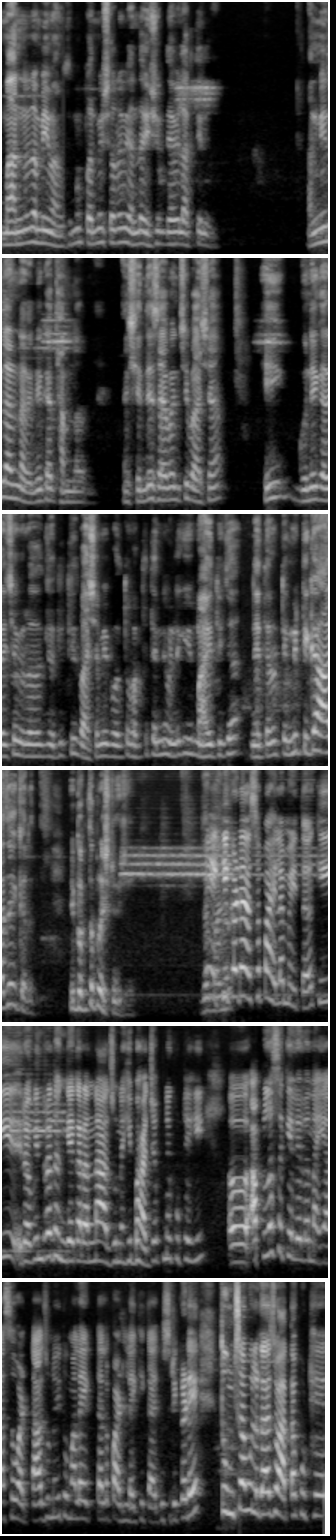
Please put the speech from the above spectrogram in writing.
मानणारा मी माणूस मग परमेश्वराला यंदा हिशोब द्यावे लागतील ना? आणि मी लढणार आहे मी काय थांबणार नाही. आणि शिंदे साहेबांची भाषा ही गुन्हेगारीच्या विरोधातली होती तीच भाषा मी बोलतो. फक्त त्यांनी म्हणलं की महायुतीच्या नेत्यांवर मी टीका आजही करत मी फक्त प्रश्न विचारतो. एकीकडे असं पाहायला मिळतं की रवींद्र धंगेकरांना अजूनही भाजपने कुठेही आपलंसं केलेलं नाही असं वाटतं. अजूनही तुम्हाला एकट्याला पाडलंय की काय दुसरीकडे? तुमचा मुलगा जो आता कुठे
